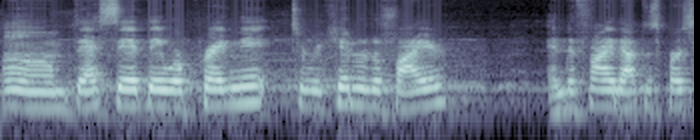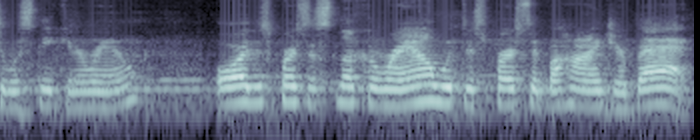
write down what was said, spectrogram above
um, that said they were pregnant to rekindle the fire and to find out this person was sneaking around. Or this person snuck around with this person behind your back,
